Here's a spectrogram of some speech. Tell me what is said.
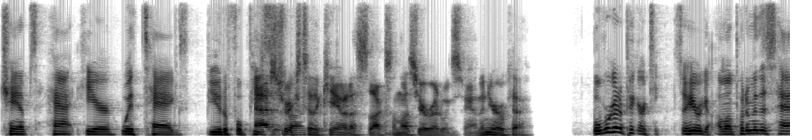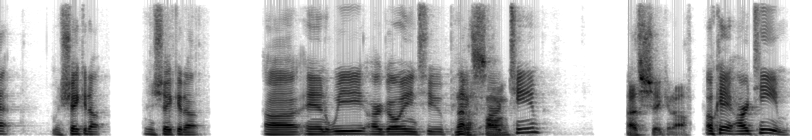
champs hat here with tags. Beautiful piece. Asterisk to the Canada sucks unless you're a Red Wings fan. Then you're okay. But we're going to pick our team. So here we go. I'm going to put them in this hat. I'm going to shake it up and shake it up. Uh, and we are going to pick our team. Let's shake it off. Okay, our team,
